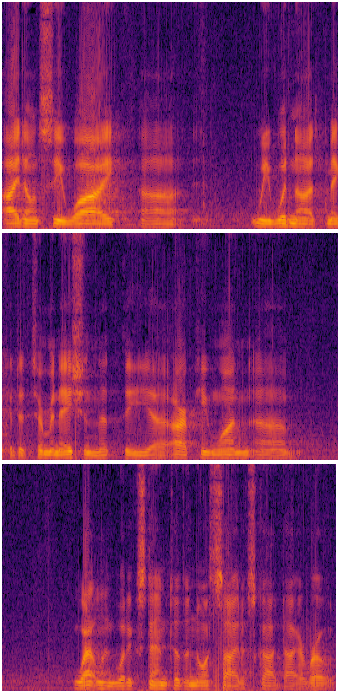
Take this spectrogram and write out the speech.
I don't see why we would not make a determination that the uh, RP1 uh, wetland would extend to the north side of Scott Dyer Road.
